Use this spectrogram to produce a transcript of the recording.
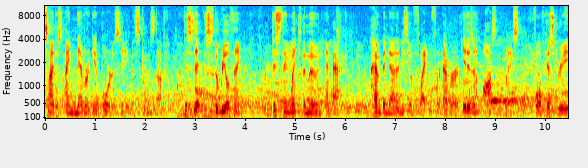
Scientist, I never get bored of seeing this kind of stuff. This is it. This is the real thing. This thing went to the moon and back. I haven't been down to the Museum of Flight in forever. It is an awesome place, full of history,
